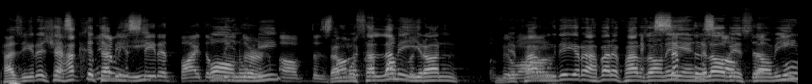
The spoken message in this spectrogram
پذیرش حق طبیعی قانونی و مسلم ایران به فرموده رهبر فرزانه انقلاب اسلامی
